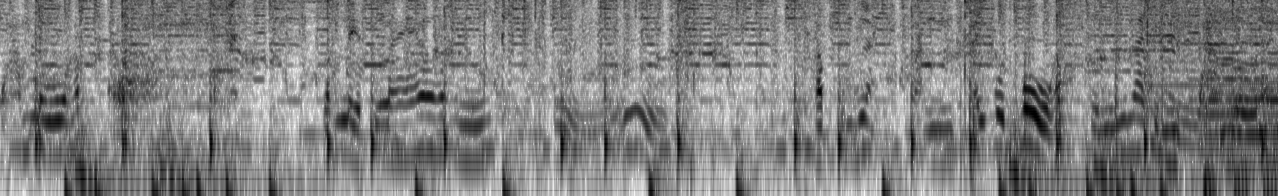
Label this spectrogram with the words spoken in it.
สามโลครับสำเร็จแล้วครับนี้ครับเพื่อนๆมันมีไซส์โบโบครับตัวนี้น่าจะมีสามโลนะ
